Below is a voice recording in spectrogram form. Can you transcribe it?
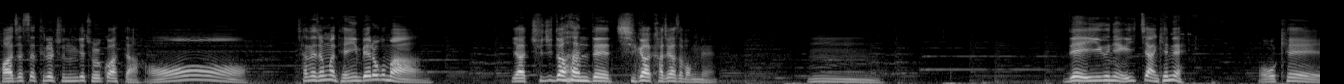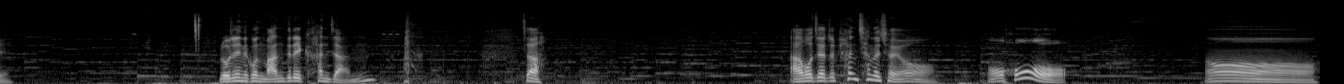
과자 세트를 주는 게 좋을 것 같다. 오. 자네 정말 대인배로구만 야 주지도 않았는데 지가 가져가서 먹네. 음... 내 이 은혜 잊지 않겠네. 오케이. 로제는 곧 만드레이크 한잔. 자. 아버지가 좀 편찮으셔요. 오호. 어...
